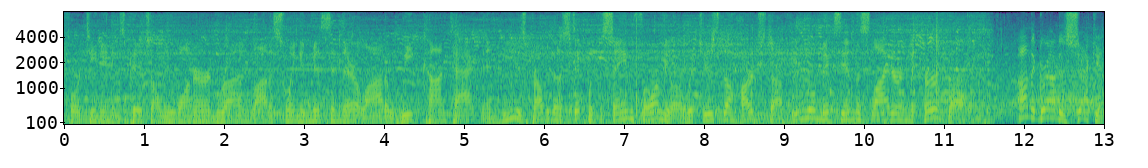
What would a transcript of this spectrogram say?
14 innings pitched, only one earned run, a lot of swing and miss in there, a lot of weak contact, and he is probably going to stick with the same formula, which is the hard stuff. He will mix in the slider and the curveball. On the ground is second.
